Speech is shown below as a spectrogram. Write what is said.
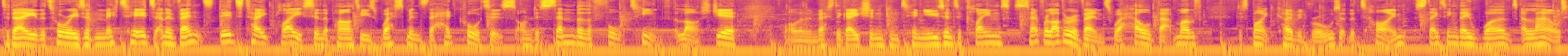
Today, the Tories admitted an event did take place in the party's Westminster headquarters on December the 14th last year, while an investigation continues into claims several other events were held that month, despite COVID rules at the time stating they weren't allowed.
